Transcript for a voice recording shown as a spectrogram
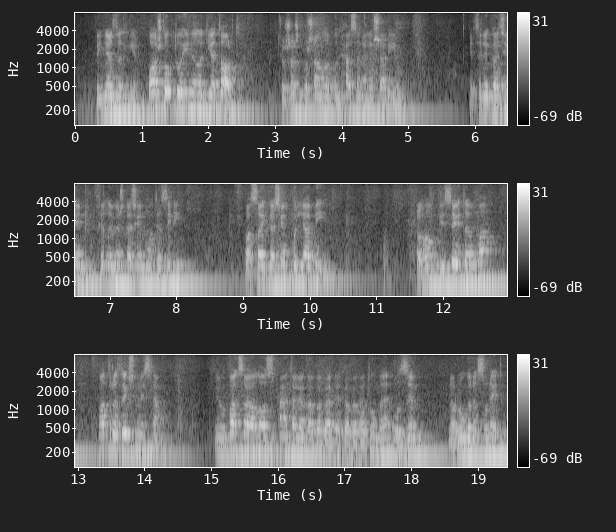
Prej njerëzve të mirë. Po ashtu këtu hyjnë edhe dijetarët, qysh është për shembull Ebul Hasan El Eshariu, i cili ka qenë fillimisht ka qenë Mu'tazili, pastaj ka qenë Kullabi. Pra janë prej sekteve më të rrezikshme në Islam. Mirëpo pas kësaj Allah subhanahu wa taala ka e ka begatuar me udhëzim në rrugën e sunetit.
